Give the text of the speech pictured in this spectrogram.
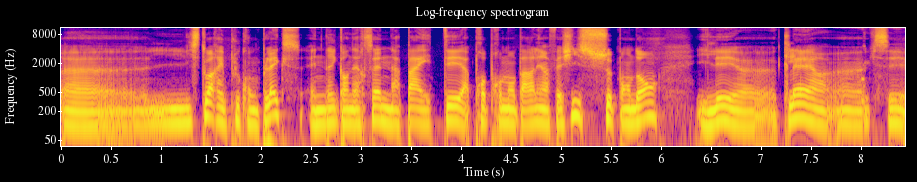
Euh, l'histoire est plus complexe. Hendrik Andersen n'a pas été à proprement parler un fasciste. Cependant, il est euh, clair euh, qu'il s'est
